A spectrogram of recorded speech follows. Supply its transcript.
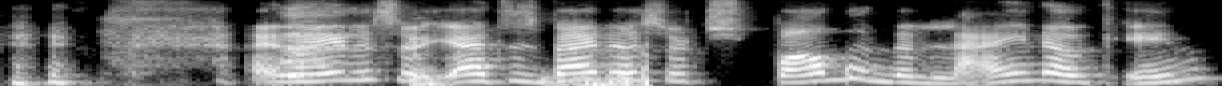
een hele soort, ja, het is bijna een soort spannende lijn ook in,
